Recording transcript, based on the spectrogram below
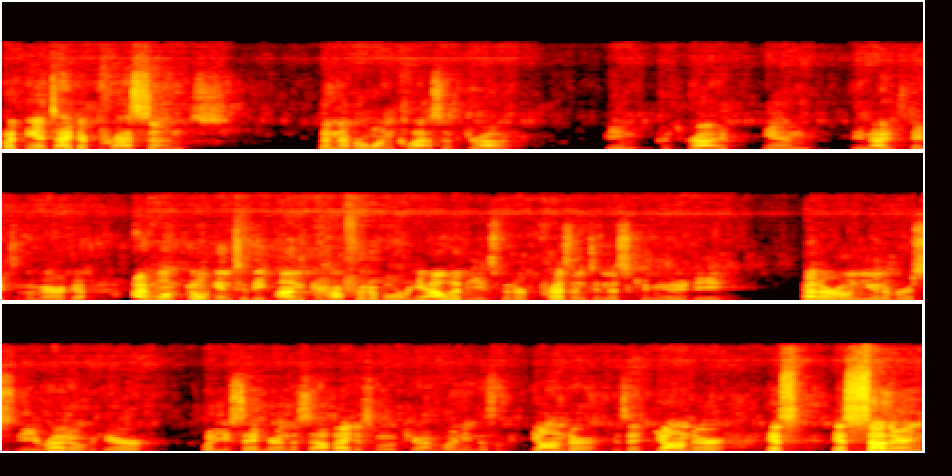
But antidepressants, the number one class of drug being prescribed in the United States of America. I won't go into the uncomfortable realities that are present in this community at our own university right over here. What do you say here in the South? I just moved here. I'm learning this. Yonder? Is it yonder? Is, is Southern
